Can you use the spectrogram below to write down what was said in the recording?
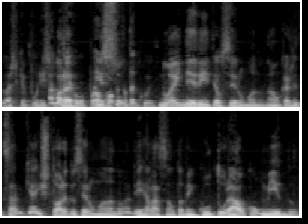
eu acho que é por isso Agora, que o terror provoca isso tanta coisa. Não é inerente ao ser humano, não, que a gente sabe que a história do ser humano é de relação também cultural com o medo.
